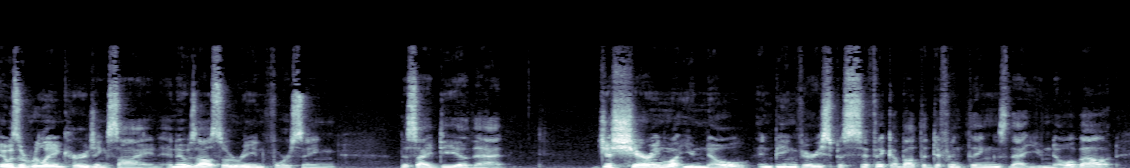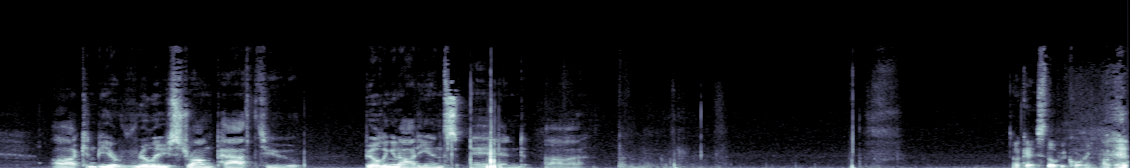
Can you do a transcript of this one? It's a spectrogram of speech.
it was a really encouraging sign, and it was also reinforcing this idea that just sharing what you know and being very specific about the different things that you know about uh, can be a really strong path to building an audience and uh, Okay, still recording. okay.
